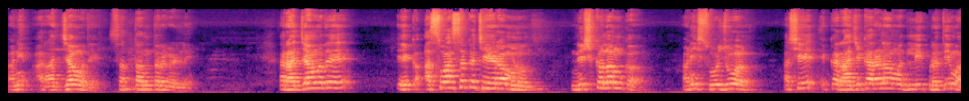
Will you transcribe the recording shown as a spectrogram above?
आणि राज्यामध्ये सत्तांतर घडले. राज्यामध्ये एक आश्वासक चेहरा म्हणून निष्कलंक आणि सोज्वळ असे एक राजकारणामधली प्रतिमा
